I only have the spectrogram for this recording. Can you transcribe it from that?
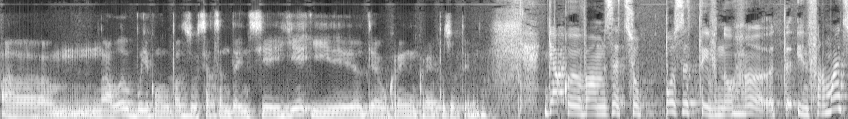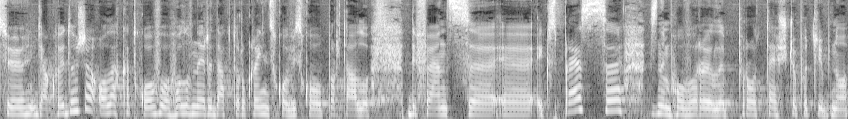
Але в будь-якому випадку ця тенденція є і для України вкрай позитивна. Дякую вам за цю позитивну е, інформацію. Дякую дуже. Олег Катков, головний редактор українського військового порталу Defense Express. З ним говорили про те, що потрібно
